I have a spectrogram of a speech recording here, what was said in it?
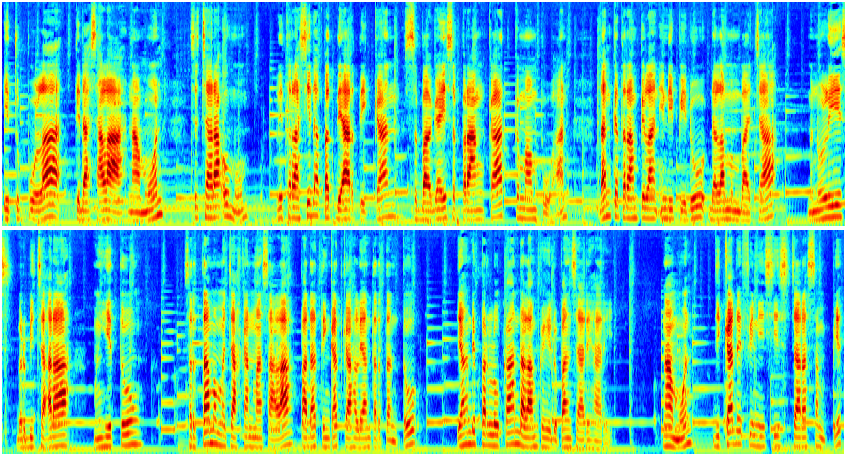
itu pula tidak salah. Namun, secara umum, literasi dapat diartikan sebagai seperangkat kemampuan dan keterampilan individu dalam membaca, menulis, berbicara, menghitung, serta memecahkan masalah pada tingkat keahlian tertentu yang diperlukan dalam kehidupan sehari-hari. Namun, jika definisi secara sempit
